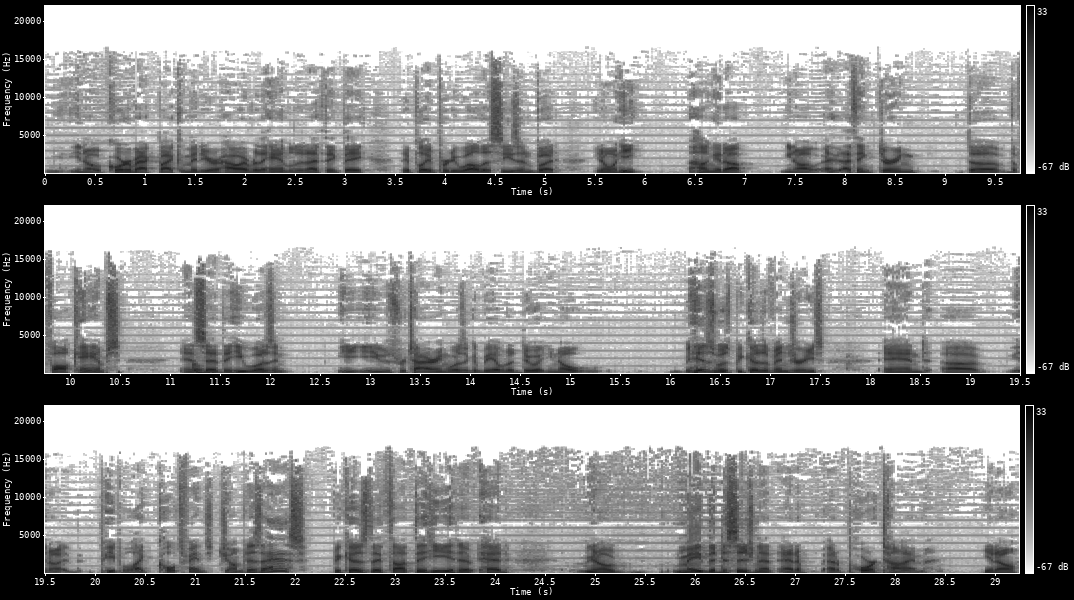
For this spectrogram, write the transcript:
you know, quarterback by committee or however they handled it. I think they, they played pretty well this season. But, you know, when he hung it up, you know, I, I think during the the fall camps and said that he wasn't he, he was retiring, wasn't going to be able to do it. You know, his was because of injuries, and uh, you know, people like Colts fans jumped his ass because they thought that he had, had you know made the decision at, at a at a poor time. You know,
